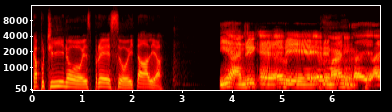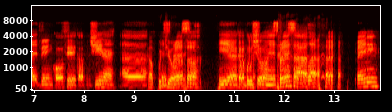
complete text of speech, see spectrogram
Cappuccino, espresso, Italia. Yeah, I'm drink uh, every every morning. I, I drink coffee, cappuccino, uh, cappuccino. espresso. Yeah, cappuccino, espresso. I like training,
